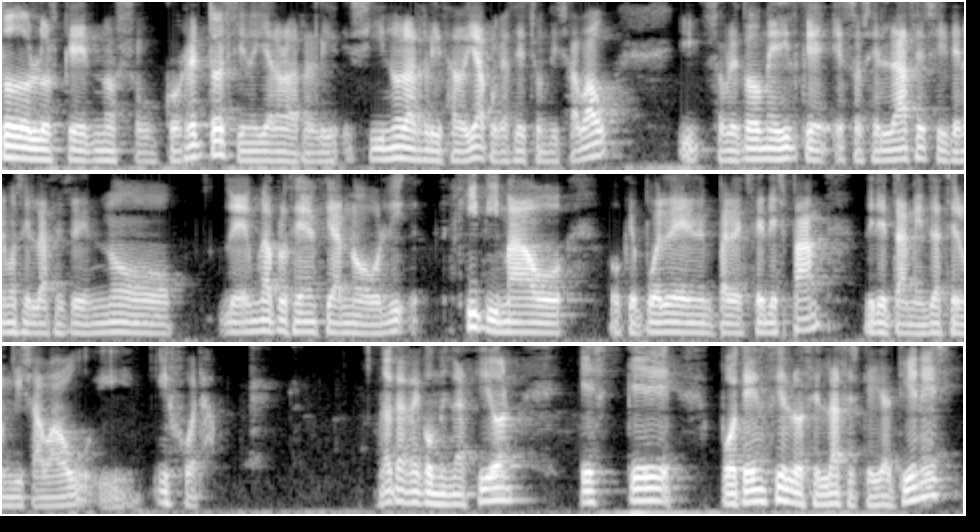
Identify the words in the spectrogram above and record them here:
todos los que no son correctos, si no, ya no lo has, si no has realizado ya porque has hecho un disavow y sobre todo medir que estos enlaces, si tenemos enlaces de no de una procedencia no legítima o, o que pueden parecer spam, directamente hacer un disavow y, y fuera. La otra recomendación es que potencien los enlaces que ya tienes,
